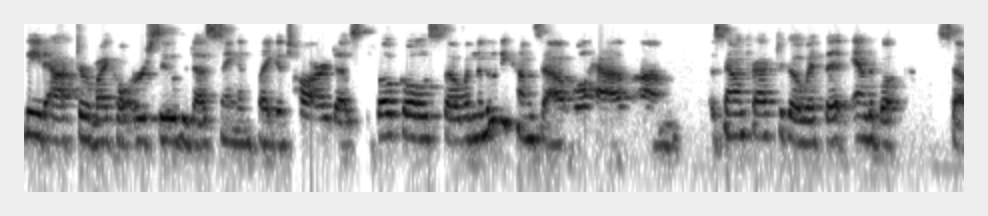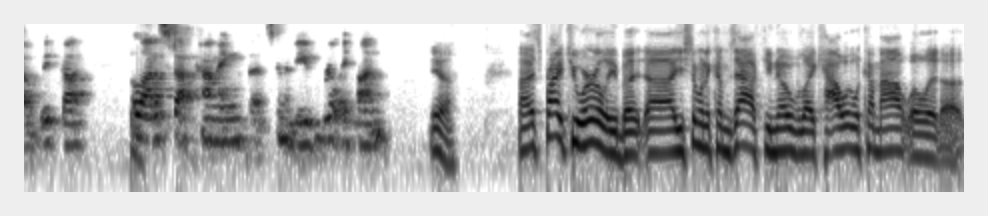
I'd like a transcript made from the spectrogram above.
lead actor Michael Ursu, who does sing and play guitar, does the vocals. So when the movie comes out, we'll have um, a soundtrack to go with it and a book. So we've got a lot of stuff coming that's going to be really fun. Yeah. Uh, it's probably too early, but uh, you said when it comes out, you know, like how it will come out. Will it? Uh,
